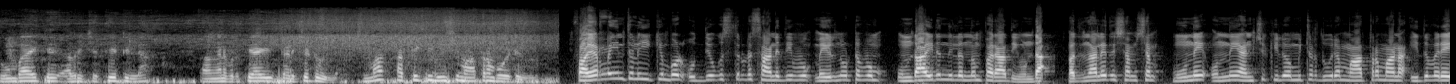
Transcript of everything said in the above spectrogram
തൂമ്പായ്ക്ക് അവർ ചെത്തിയിട്ടില്ല. അങ്ങനെ വൃത്തിയായി തെളിച്ചിട്ടുമില്ല ചുമ്മാ കത്തിക്ക് വീശി മാത്രം പോയിട്ടേ ഉള്ളൂ ഫയർലൈൻ തെളിയിക്കുമ്പോൾ ഉദ്യോഗസ്ഥരുടെ സാന്നിധ്യവും മേൽനോട്ടവും ഉണ്ടായിരുന്നില്ലെന്നും പരാതിയുണ്ട്. പതിനാല് ദശാംശം മൂന്ന് ഒന്ന് അഞ്ച് കിലോമീറ്റർ ദൂരം മാത്രമാണ് ഇതുവരെ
